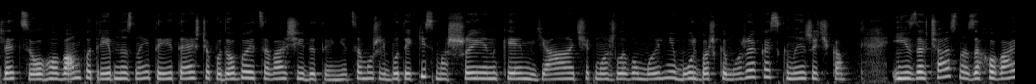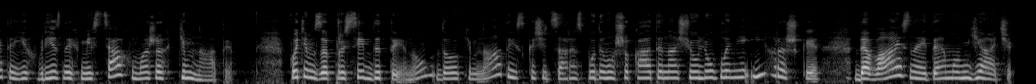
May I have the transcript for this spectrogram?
Для цього вам потрібно знайти те, що подобається вашій дитині. Це можуть бути якісь машинки, м'ячик, можливо, мильні бульбашки, може якась книжечка. І завчасно заховайте їх в різних місцях в межах кімнати. Потім запросіть дитину до кімнати і скажіть, зараз будемо шукати наші улюблені іграшки. Давай знайдемо м'ячик.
